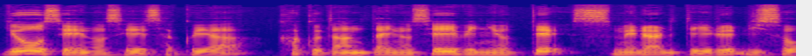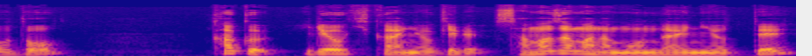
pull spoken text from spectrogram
行政の政策や各団体の整備によって進められている理想と、各医療機関における様々な問題によって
